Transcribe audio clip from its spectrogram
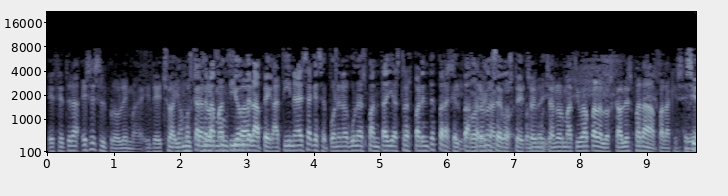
etcétera. Ese es el problema. Y de hecho hay mucha que la función de la pegatina esa que se pone en algunas pantallas transparentes para que el pájaro no se goste. De hecho hay mucha normativa para los cables para, para que se sí,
